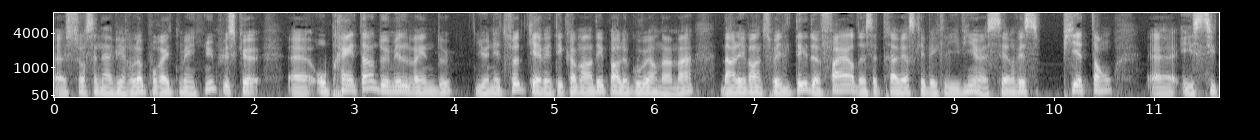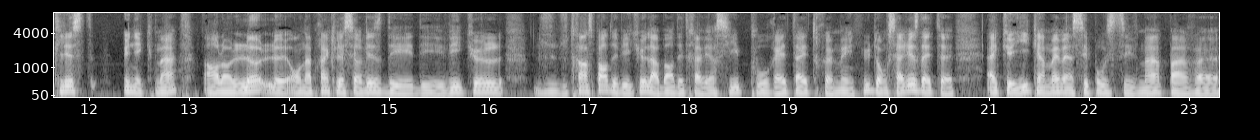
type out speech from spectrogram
euh, sur ces navires-là pourrait être maintenu puisque euh, au printemps 2022, il y a une étude qui avait été commandée par le gouvernement dans l'éventualité de faire de cette traverse Québec-Lévis un service piéton euh, et cycliste uniquement. Alors là, le, on apprend que le service des, des véhicules, du, du, transport de véhicules à bord des traversiers pourrait être maintenu. Donc, ça risque d'être accueilli quand même assez positivement par, euh,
